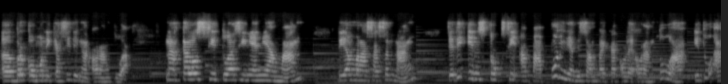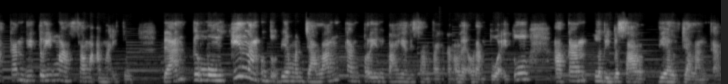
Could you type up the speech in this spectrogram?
uh, berkomunikasi dengan orang tua. Nah, kalau situasinya nyaman, dia merasa senang, jadi instruksi apa pun yang disampaikan oleh orang tua itu akan diterima sama anak itu. Dan kemungkinan untuk dia menjalankan perintah yang disampaikan oleh orang tua itu akan lebih besar dia jalankan.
